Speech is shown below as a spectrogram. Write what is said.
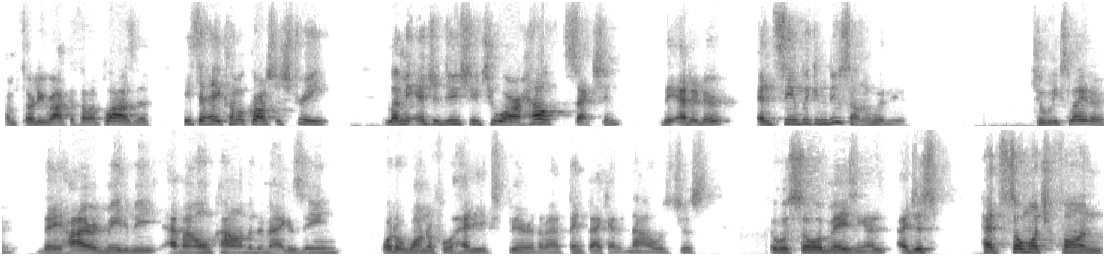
from 30 Rockefeller Plaza. He said, "Hey, come across the street. Let me introduce you to our health section, the editor, and see if we can do something with you." Two weeks later, they hired me to be have my own column in the magazine. What a wonderful, heady experience! I mean, I think back at it now, it was just, it was so amazing. I, I just had so much fun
